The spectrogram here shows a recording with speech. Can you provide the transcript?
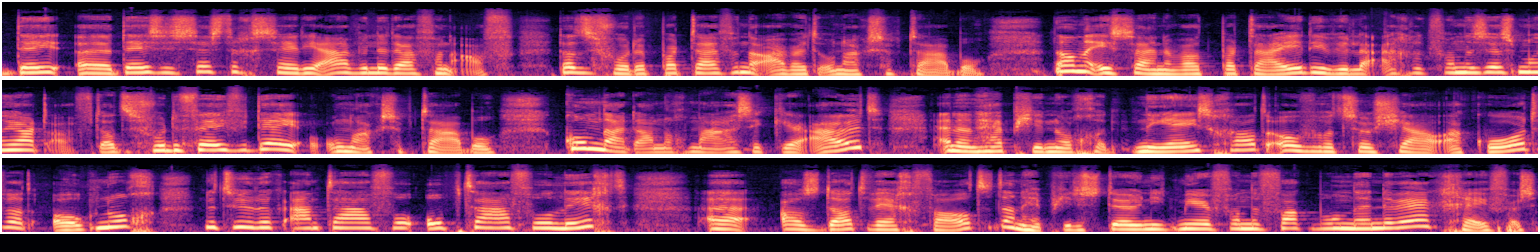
de, uh, D66 CDA willen daarvan af. Dat is voor de Partij van de Arbeid onacceptabel. Dan is, zijn er wat partijen die willen eigenlijk van de 6 miljard af. Dat is voor de VVD onacceptabel. Kom daar dan nog maar eens een keer uit. En dan heb je nog het niet eens gehad over het sociaal akkoord. Wat ook nog natuurlijk aan tafel, op tafel ligt. Uh, als dat wegvalt, dan heb je de steun niet meer van de vakbonden en de werkgevers.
